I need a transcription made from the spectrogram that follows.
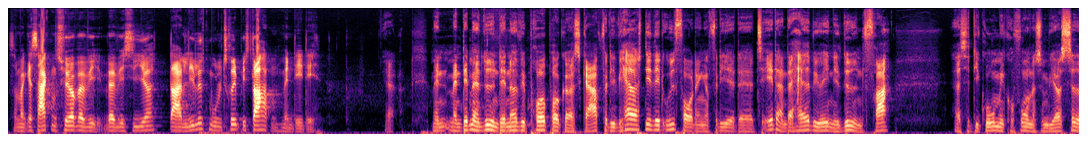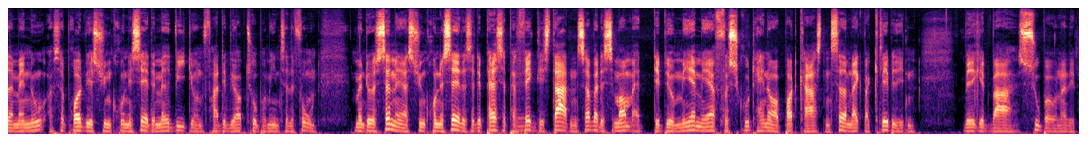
Så man kan sagtens høre, hvad vi, hvad vi siger. Der er en lille smule trip i starten, men det er det. Men, men det med lyden, det er noget, vi prøver på at gøre skarpt, fordi vi havde også lige lidt udfordringer, fordi at, uh, til etteren, der havde vi jo egentlig lyden fra altså de gode mikrofoner, som vi også sidder med nu, og så prøvede vi at synkronisere det med videoen fra det, vi optog på min telefon. Men det var simpelthen at synkronisere det, så det passede perfekt mm. i starten. Så var det som om, at det blev mere og mere forskudt hen over podcasten, selvom der ikke var klippet i den. Hvilket var super underligt.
